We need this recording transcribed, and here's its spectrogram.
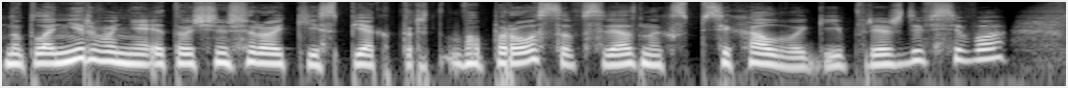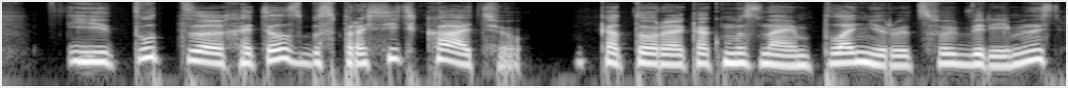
Но планирование это очень широкий спектр вопросов, связанных с психологией прежде всего. И тут э, хотелось бы спросить Катю, которая, как мы знаем, планирует свою беременность.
